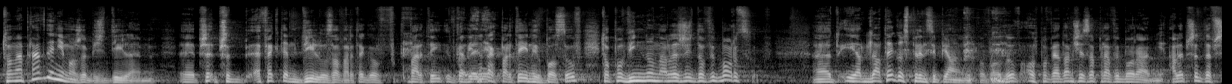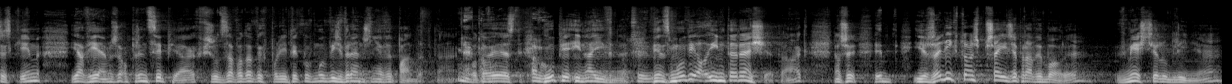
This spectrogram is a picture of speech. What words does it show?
to naprawdę nie może być dealem, przed, przed efektem dealu zawartego w, partyj, w gabinetach partyjnych bossów, to powinno należeć do wyborców. E, Ja dlatego z pryncypialnych powodów odpowiadam się za prawyborami, ale przede wszystkim ja wiem, że o pryncypiach wśród zawodowych polityków mówić wręcz nie wypada, tak? Nie, bo to Paweł, jest głupie i naiwne. Więc mówię o interesie, tak? Znaczy, y, jeżeli ktoś przejdzie prawybory w mieście Lublinie,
